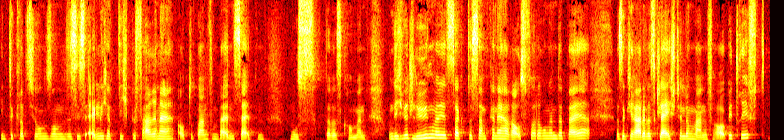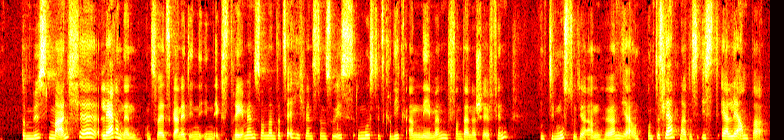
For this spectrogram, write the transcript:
Integration, sondern das ist eigentlich eine dicht befahrene Autobahn von beiden Seiten muss da was kommen. Und ich würde lügen, wenn ich jetzt sage, da sind keine Herausforderungen dabei. Also gerade was Gleichstellung Mann-Frau betrifft, da müssen manche lernen. Und zwar jetzt gar nicht in, in Extremen, sondern tatsächlich, wenn es dann so ist, du musst jetzt Kritik annehmen von deiner Chefin und die musst du dir anhören. Ja, und, und das lernt man, das ist erlernbar.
